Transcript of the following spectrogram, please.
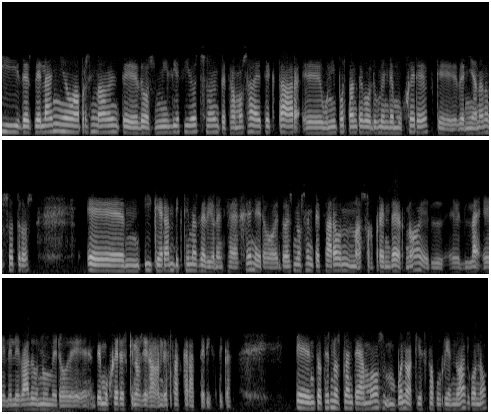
Y desde el año aproximadamente 2018 empezamos a detectar eh, un importante volumen de mujeres que venían a nosotros eh, y que eran víctimas de violencia de género. Entonces nos empezaron a sorprender ¿no? el, elevado número de, mujeres que nos llegaban de estas características. Eh, entonces nos planteamos, bueno, aquí está ocurriendo algo, ¿no?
